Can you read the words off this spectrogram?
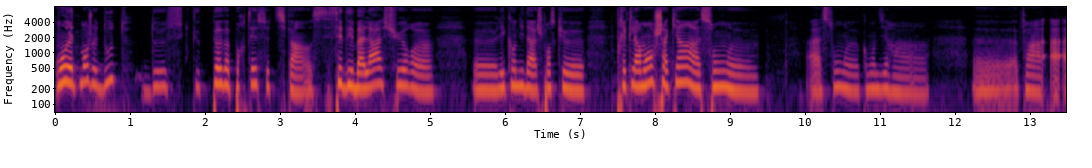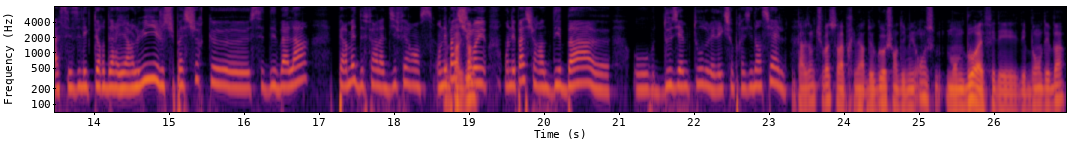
honnêtement, je doute de ce que peuvent apporter ce, ces débats-là sur euh, les candidats. Je pense que très clairement, chacun a son, a son comment dire, enfin, à, ses électeurs derrière lui. je je suis pas sûre que ces débats-là permettent de faire la différence. On n'est pas, sur on pas sur un débat euh, au deuxième tour de l'élection présidentielle. Par exemple, tu vois, sur la primaire de gauche en 2011, Montebourg avait fait des, bons débats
